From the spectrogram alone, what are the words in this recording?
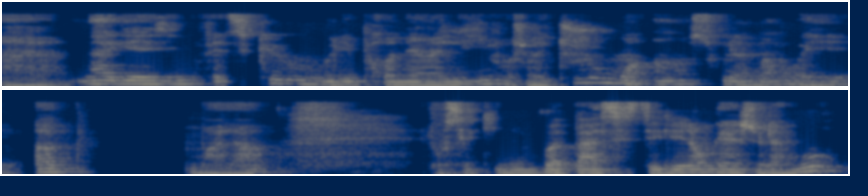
un magazine, faites ce que vous voulez, prenez un livre, j'en ai toujours moi un sous la main, vous voyez, hop, voilà. Pour ceux qui ne voient pas, c'était les langages de l'amour.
